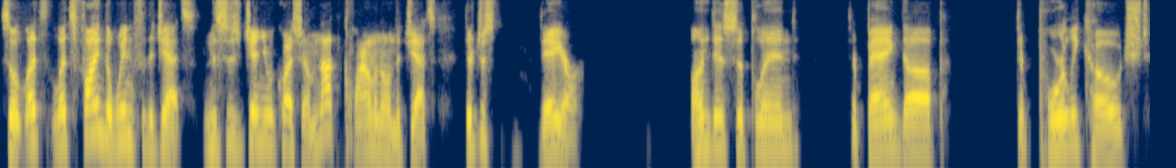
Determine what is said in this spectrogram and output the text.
So let's let's find the win for the Jets. And this is a genuine question. I'm not clowning on the Jets. They're just they are undisciplined. They're banged up. They're poorly coached.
